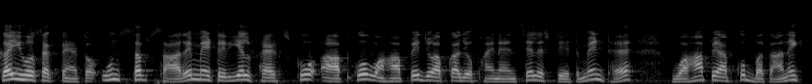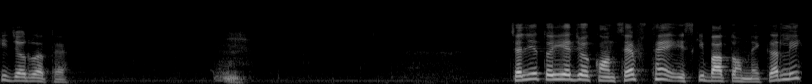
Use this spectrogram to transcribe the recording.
कई हो सकते हैं। तो उन सब सारे मेटेरियल फैक्ट्स को आपको वहाँ पे जो आपका जो फाइनेंशियल स्टेटमेंट है, वहाँ पे आपको बताने की ज़रूरत है। चलिए तो ये जो कॉन्सेप्ट थे, इसकी बात तो हमने कर ली।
